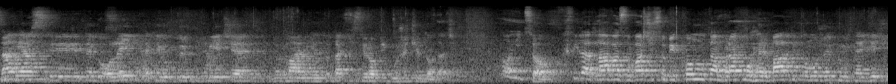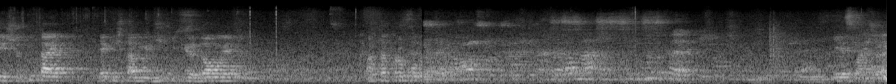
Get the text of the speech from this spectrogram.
Zamiast y, tego olejku takiego, który kupujecie normalnie, to taki syropik możecie dodać. No i co? Chwila dla Was, zobaczcie sobie komu tam brakło herbaty, to może jakąś znajdziecie jeszcze tutaj, jakieś tam miodziki, pierdoły. A ta propos... Jest Andrzej.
